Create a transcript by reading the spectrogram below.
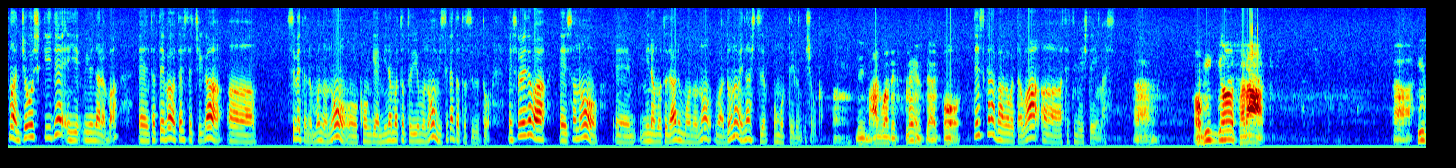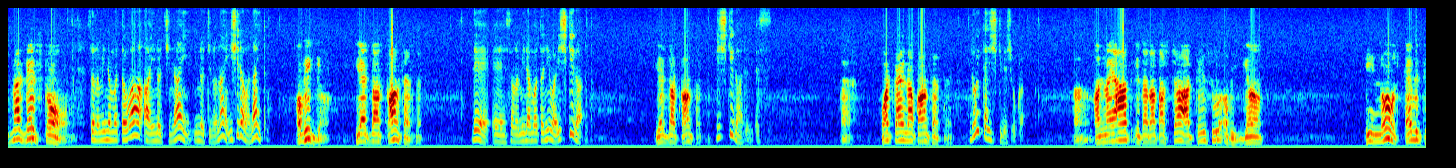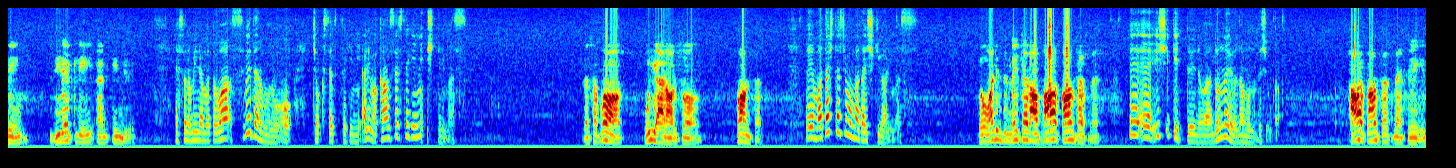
まあ常識で言うならば、えー例えば私たちがあー全てのもののお根源源というものを見つけたとすると、えーそれでは、え、その、え、源であるもののはどのような質を持っているんでしょうか、uh, ですからバーガータはあ説明しています。オ。その源はあ命ない、命のない、石ではないと。で、え、その源には意識があると。Has got consciousness. と。意識があるんです。Uh, what kind of consciousness? どういった意識でしょうか Uh, Annayat itaratascha arthesu avijña. He knows everything directly and indirectly. えその源は全てのものを直接的にあるいは間接的に知っています。Suppose we are also conscious. えー私たちもまた意識があります。So what is the nature of our consciousness? で、えー意識っていうのはどのようなものでしょうか Our consciousness is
